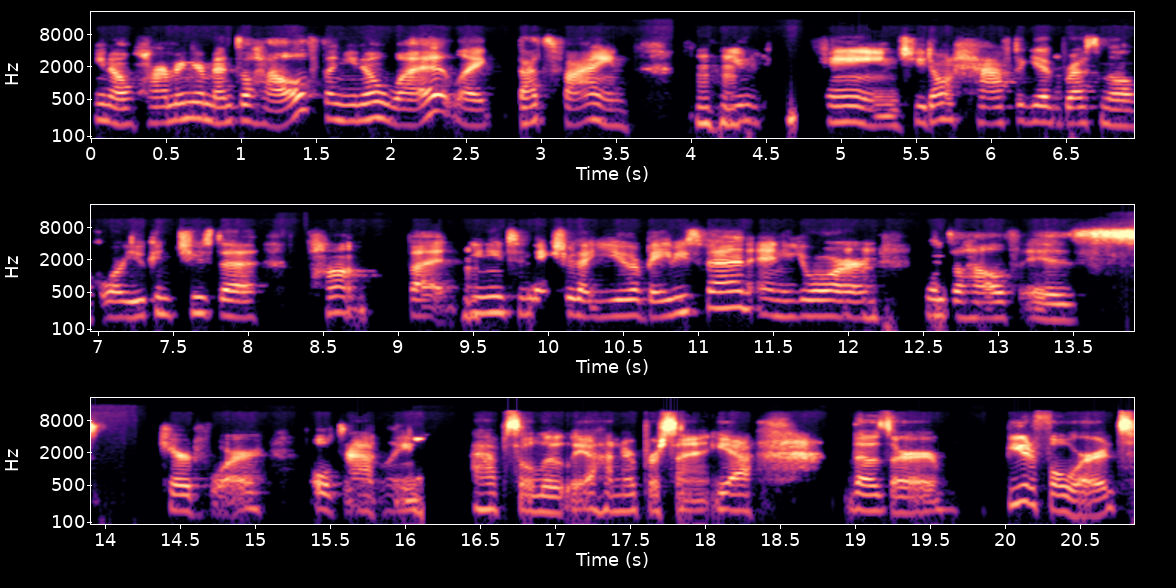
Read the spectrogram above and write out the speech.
you know, harming your mental health, then you know what? Like that's fine. Mm-hmm. You change. You don't have to give breast milk or you can choose to pump but mm-hmm. you need to make sure that your baby's fed and your mm-hmm. mental health is cared for ultimately. Absolutely, 100%. Yeah. Those are Beautiful words.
